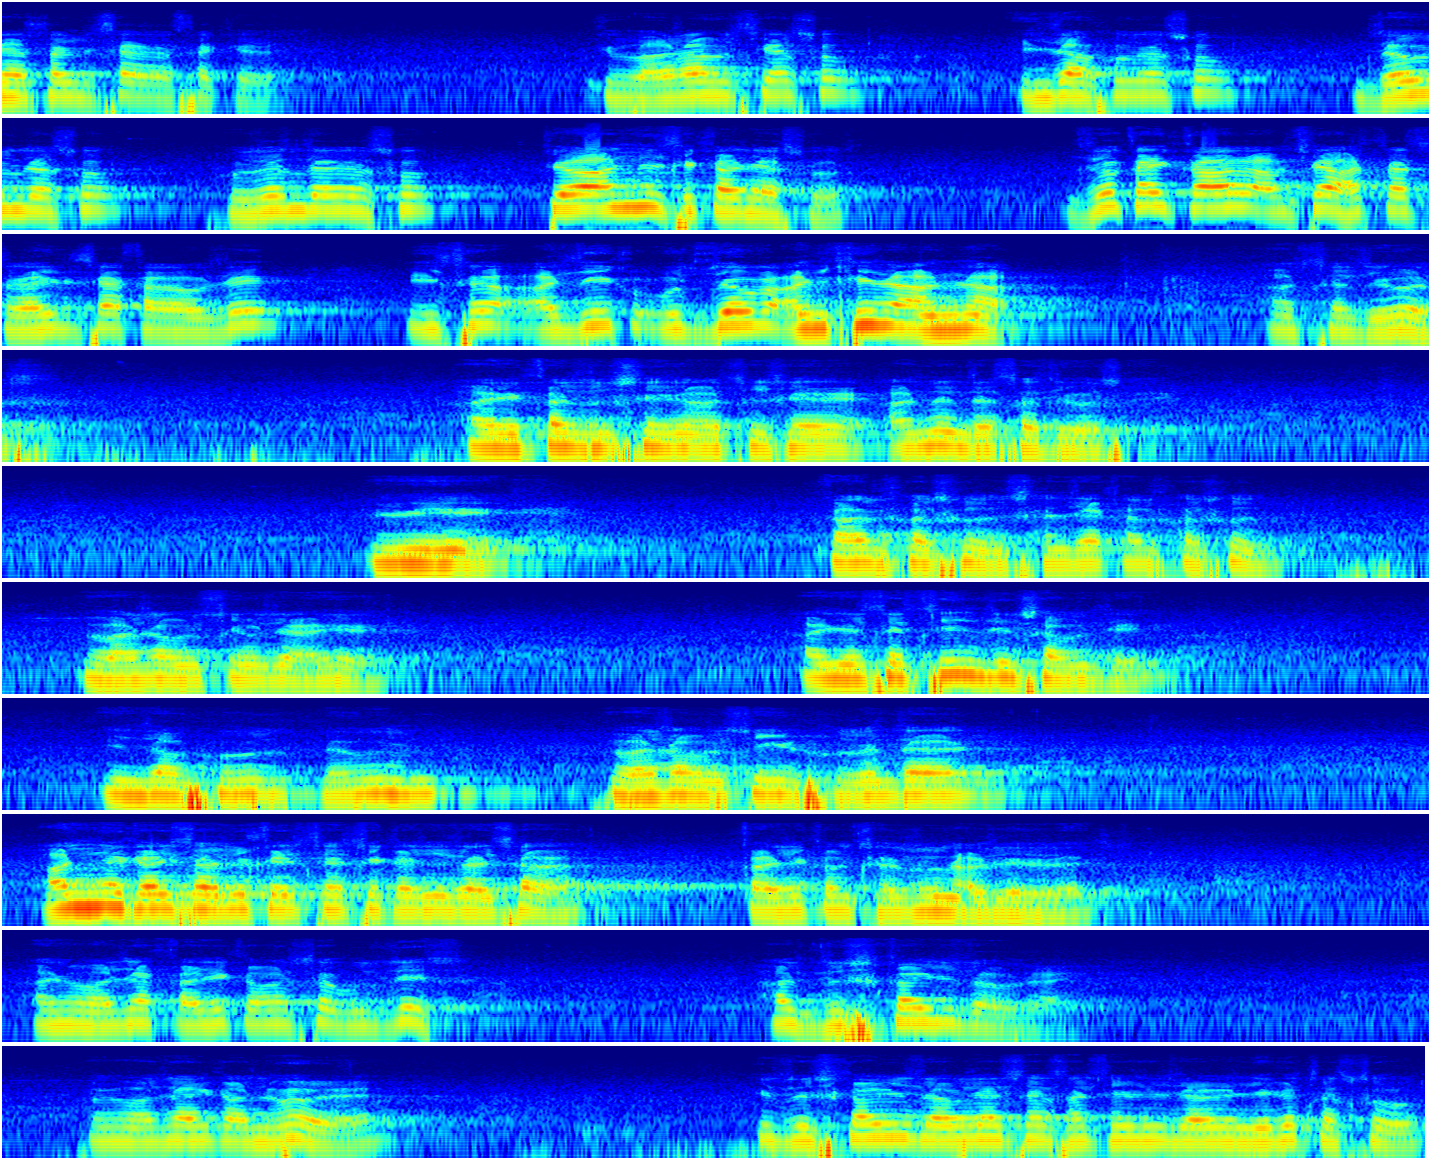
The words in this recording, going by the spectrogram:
याचा विचार असा केला. की बारामती असो इंदापूर असो दौंड असो पुरंदर असो किंवा अन्य ठिकाणी असो जो काही काळ आमच्या हातात राहील त्या काळामध्ये इथं अधिक उद्योग आणखीन आणणार. आजचा दिवस हा एका दृष्टीने अतिशय आनंदाचा दिवस आहे. मी कालपासून संध्याकाळपासून बारामतीमध्ये आहे आणि येत्या तीन दिवसामध्ये इंदापूर दौंड बारामती पुरंदर अन्य काही तालुके त्या ठिकाणी जायचा कार्यक्रम ठरवून आलेले आहे आणि माझ्या कार्यक्रमाचा उद्देश हा दुष्काळी दौर आहे. पण माझा एक अनुभव आहे की दुष्काळी दौऱ्याच्यासाठी मी ज्यावेळी निघत असतो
